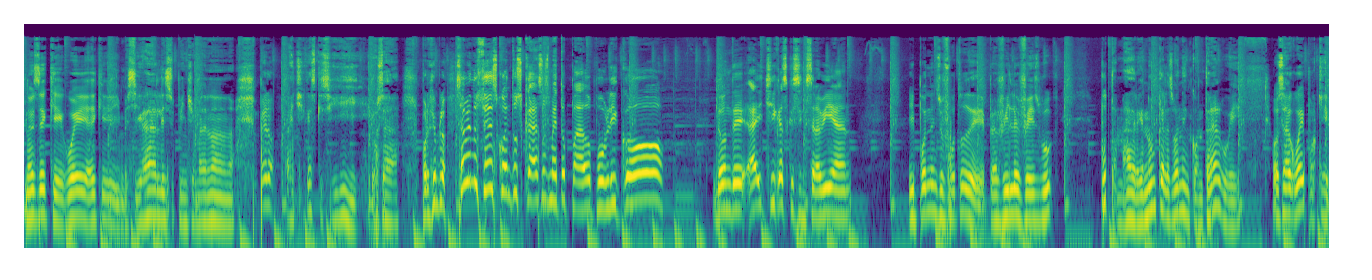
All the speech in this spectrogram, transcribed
no es de que, güey, hay que investigarle su pinche madre, no, no, no. Pero hay chicas que sí, o sea, por ejemplo, ¿saben ustedes cuántos casos me he topado público? donde hay chicas que se extravían y ponen su foto de perfil de Facebook. Puta madre, nunca las van a encontrar, güey. O sea, güey, porque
